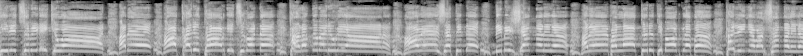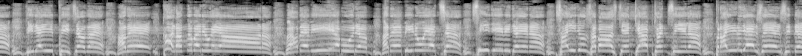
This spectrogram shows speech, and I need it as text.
തിരിച്ചു പിടിക്കുവാൻ. അതെ ആ കരുത്താർജിച്ചുകൊണ്ട് കടന്നു വരികയാണ്. ആവേശത്തിന്റെ നിമിഷങ്ങളിൽ അതേ വെള്ളാത്തുരുത്തി ബോട്ട് ക്ലബ് കഴിഞ്ഞ വർഷങ്ങളിൽ വിജയിപ്പിച്ചത് അതെ കടന്നു വരികയാണ്. അതെ വീയപൂരം അതെ ബിനു എച്ച് സി ജി വിജയന് സൈജു സെബാസ്റ്റ്യൻ ക്യാപ്റ്റൻസിയിൽ പ്രൈഡ് ജേഴ്സേഴ്സിന്റെ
